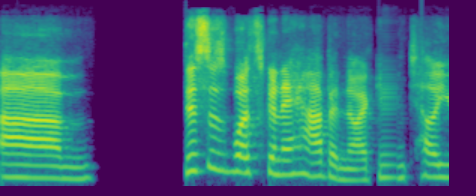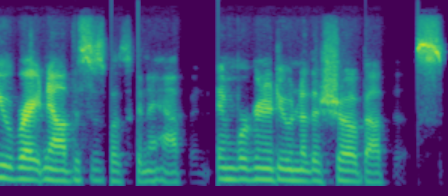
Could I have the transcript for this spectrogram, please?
Um, this is what's going to happen. Though I can tell you right now, this is what's going to happen, and we're going to do another show about this.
